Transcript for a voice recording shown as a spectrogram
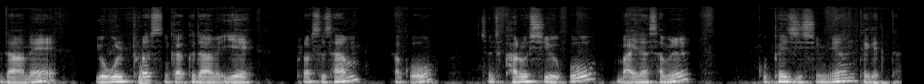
그 다음에 요걸 플러스니까 그 다음에 얘 플러스 3 하고 전체 가로 씌우고 마이너스 3을 곱해주시면 되겠다.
